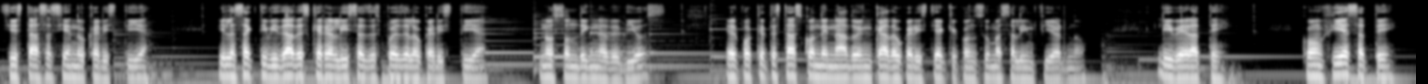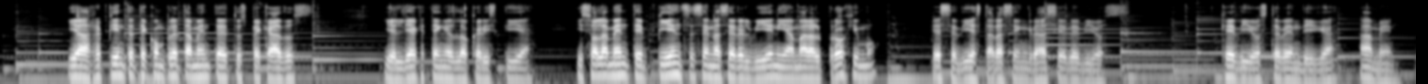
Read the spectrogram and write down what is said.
si estás haciendo Eucaristía y las actividades que realizas después de la Eucaristía no son dignas de Dios, es porque te estás condenado en cada Eucaristía que consumas al infierno. Libérate, confiésate y arrepiéntete completamente de tus pecados. Y el día que tengas la Eucaristía y solamente pienses en hacer el bien y amar al prójimo, ese día estarás en gracia de Dios. Que Dios te bendiga. Amén.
